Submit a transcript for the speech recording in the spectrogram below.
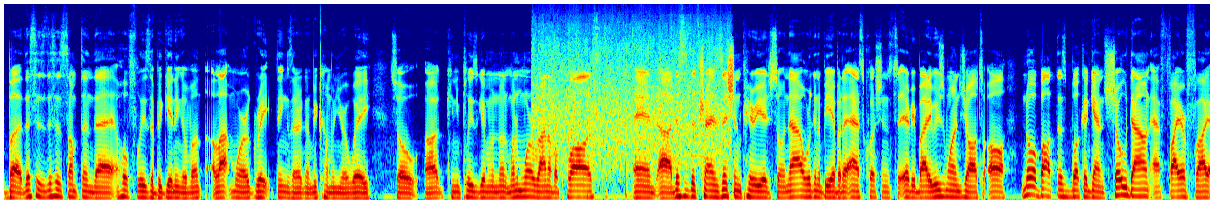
but this is this is something that hopefully is the beginning of a, a lot more great things that are going to be coming your way. So uh, can you please give them one one more round of applause? And uh, this is the transition period. So now we're going to be able to ask questions to everybody. We just wanted y'all to all know about this book. Again, Showdown at Firefly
